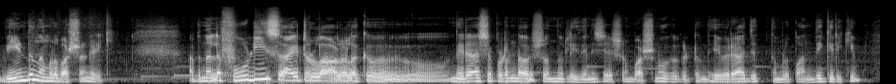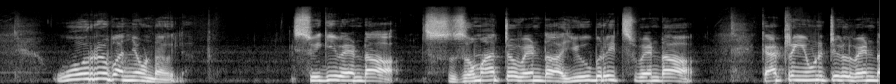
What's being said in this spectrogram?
വീണ്ടും നമ്മൾ ഭക്ഷണം കഴിക്കും. അപ്പം നല്ല ഫുഡീസ് ആയിട്ടുള്ള ആളുകളൊക്കെ നിരാശപ്പെടേണ്ട ആവശ്യമൊന്നുമില്ല. ഇതിന് ശേഷം ഭക്ഷണമൊക്കെ കിട്ടും. ദൈവരാജ്യത്ത് നമ്മൾ പന്തിക്കിരിക്കും. ഒരു പഞ്ഞം ഉണ്ടാവില്ല. സ്വിഗ്ഗി വേണ്ട സൊമാറ്റോ വേണ്ട യൂബറിറ്റ്സ് വേണ്ട കാറ്ററിംഗ് യൂണിറ്റുകൾ വേണ്ട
